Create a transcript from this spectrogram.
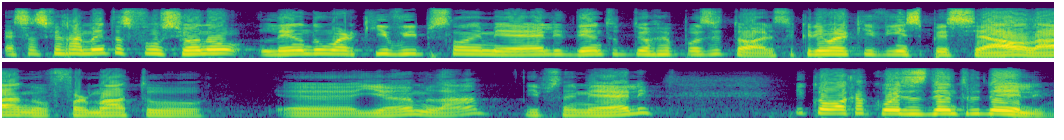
Essas ferramentas funcionam lendo um arquivo YML dentro do teu repositório. Você cria um arquivinho especial lá no formato é, YAM, lá, YML, e coloca coisas dentro dele.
